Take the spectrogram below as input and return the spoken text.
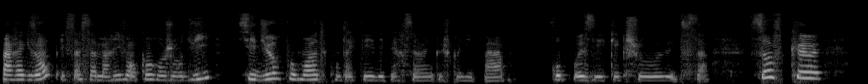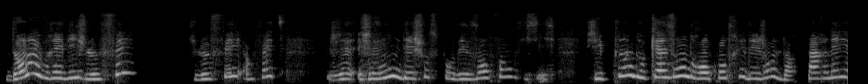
par exemple, et ça, ça m'arrive encore aujourd'hui, c'est dur pour moi de contacter des personnes que je connais pas pour proposer quelque chose et tout ça. Sauf que dans la vraie vie, je le fais. Je le fais. En fait, j'anime des choses pour des enfants. J'ai plein d'occasions de rencontrer des gens, de leur parler.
